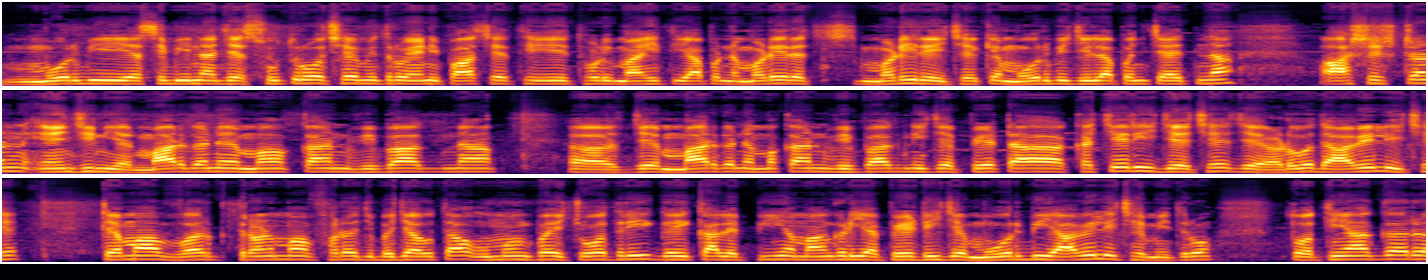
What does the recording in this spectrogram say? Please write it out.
મોરબી એસીબીના જે સૂત્રો છે મિત્રો, એની પાસેથી થોડી માહિતી આપણને મળી મળી રહી છે કે મોરબી જિલ્લા પંચાયતના આસિસ્ટન્ટ એન્જિનિયર, માર્ગ અને મકાન વિભાગના જે માર્ગ અને મકાન વિભાગની જે પેટા કચેરી જે છે, જે હળવદ આવેલી છે, તેમાં વર્ગ ત્રણમાં ફરજ બજાવતા ઉમંગભાઈ ચૌધરી ગઈકાલે પીએમ આંગળીયા પેઢી જે મોરબી આવેલી છે મિત્રો, તો ત્યાં આગળ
